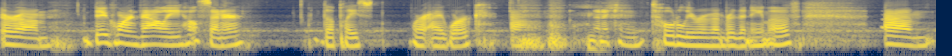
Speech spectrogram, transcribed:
or um, Bighorn Valley Health Center, the place where I work, um, that I can totally remember the name of. Um,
